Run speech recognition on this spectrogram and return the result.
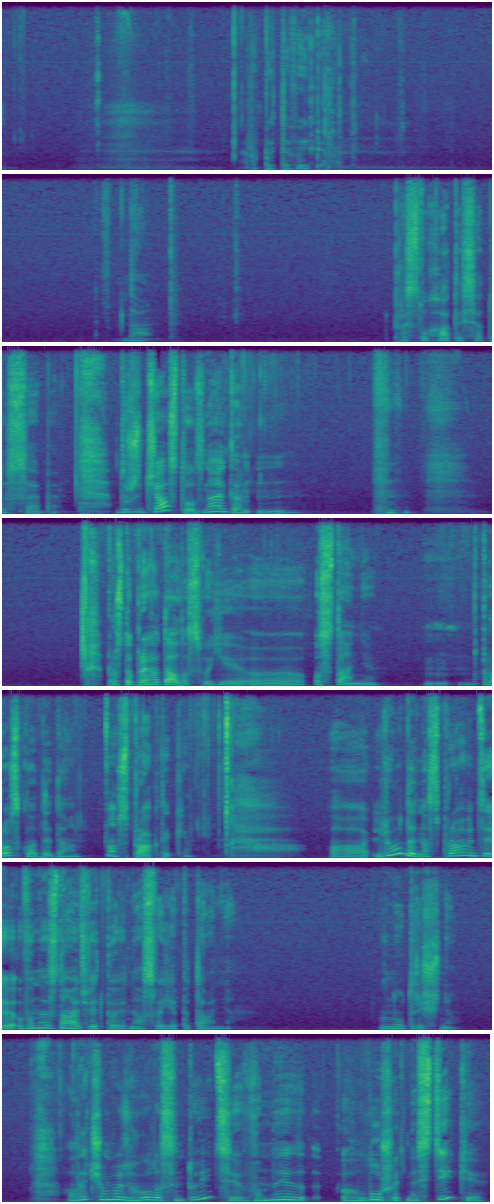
Робити вибір. Да. Прислухатися до себе. Дуже часто, знаєте, просто пригадала свої е, останні розклади, да? ну, з практики. Люди насправді вони знають відповідь на своє питання внутрішньо. Але чомусь голос інтуїції вони глушать настільки,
